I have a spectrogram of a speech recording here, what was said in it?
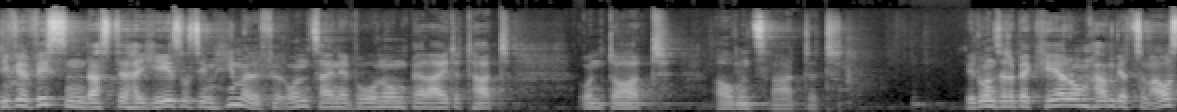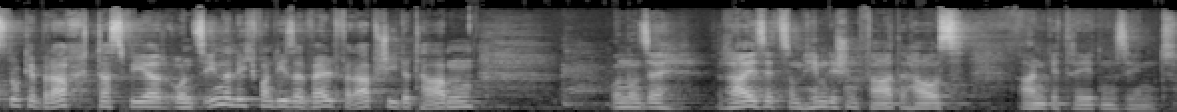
die wir wissen, dass der Herr Jesus im Himmel für uns eine Wohnung bereitet hat und dort auf uns wartet. Mit unserer Bekehrung haben wir zum Ausdruck gebracht, dass wir uns innerlich von dieser Welt verabschiedet haben und unsere Reise zum himmlischen Vaterhaus angetreten sind.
